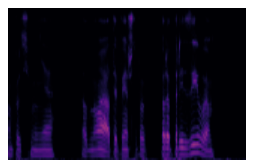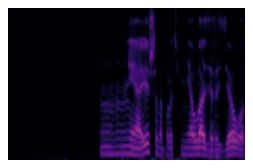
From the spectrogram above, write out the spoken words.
А против меня одно. А, ты понимаешь, что про призывы? Мгм. Не, а видишь, она против меня лазер сделала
